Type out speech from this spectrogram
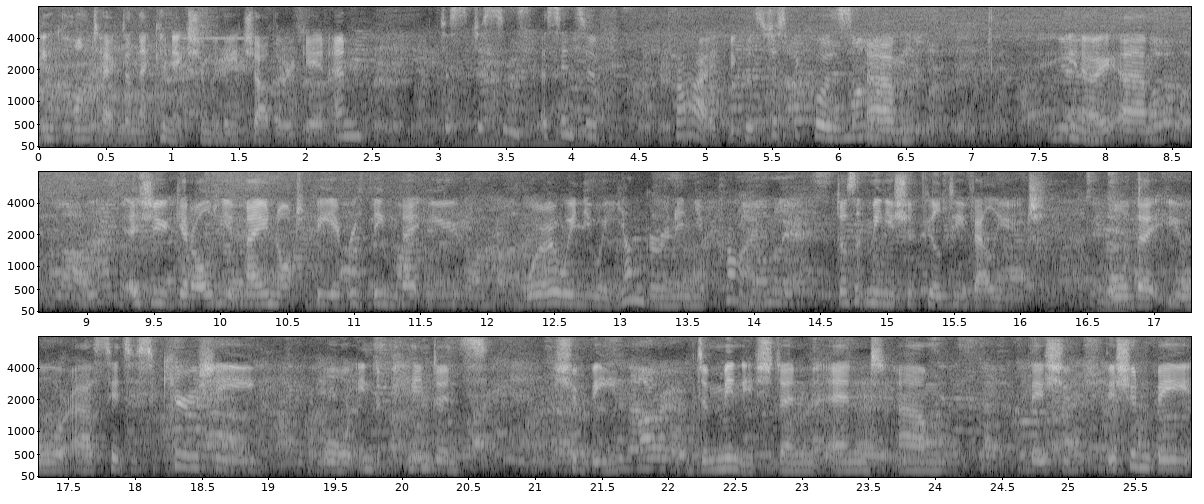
in contact and that connection with each other again, and just just a sense of pride because just because um, you know um, as you get older you may not be everything that you were when you were younger and in your prime. Doesn't mean you should feel devalued or that your uh, sense of security or independence should be diminished and and um, there should there shouldn't be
